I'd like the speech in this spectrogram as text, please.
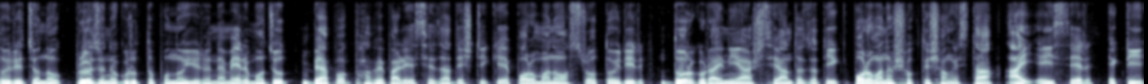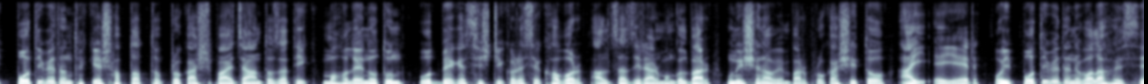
তৈরির জন্য প্রয়োজনীয় গুরুত্বপূর্ণ ইউরেনিয়ামের মজুদ ব্যাপকভাবে বাড়িয়েছে যা দেশটিকে পরমাণু অস্ত্র তৈরির দোরগোড়ায় নিয়ে আসছে। আন্তর্জাতিক পরমাণু শক্তি সংস্থা আইএইচ এর একটি প্রতিবেদন থেকে সব তথ্য প্রকাশ পায়, যা আন্তর্জাতিক মহলে নতুন উদ্বেগের সৃষ্টি করেছে। খবর, আল জাজিরার মঙ্গলবার, উনিশে নভেম্বর প্রকাশিত আইএ এর ওই প্রতিবেদনে বলা হয়েছে,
